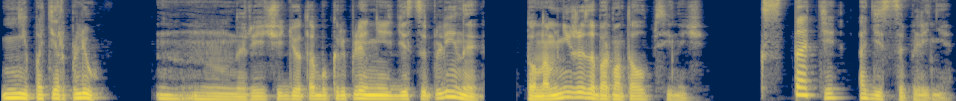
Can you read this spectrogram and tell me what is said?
не потерплю. Речь идет об укреплении дисциплины, то нам ниже забормотал Псиныч. Кстати, о дисциплине.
